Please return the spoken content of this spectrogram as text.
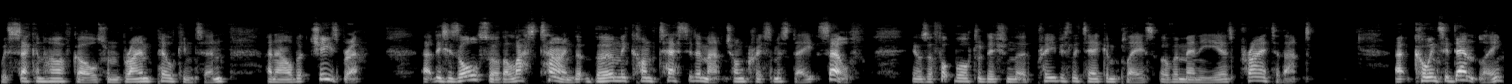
with second half goals from Brian Pilkington and Albert Cheesebrough. This is also the last time that Burnley contested a match on Christmas Day itself. It was a football tradition that had previously taken place over many years prior to that. Uh, coincidentally,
